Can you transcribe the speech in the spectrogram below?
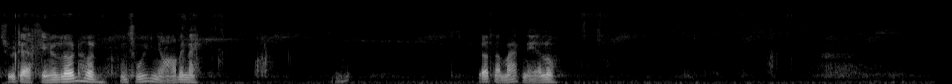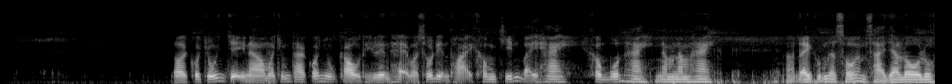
Suối rạc thì nó lớn hơn con suối nhỏ bên này rất là mát mẻ luôn Rồi cô chú anh chị nào mà chúng ta có nhu cầu thì liên hệ vào số điện thoại 0972 042 552. À, đây cũng là số em xài Zalo luôn.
